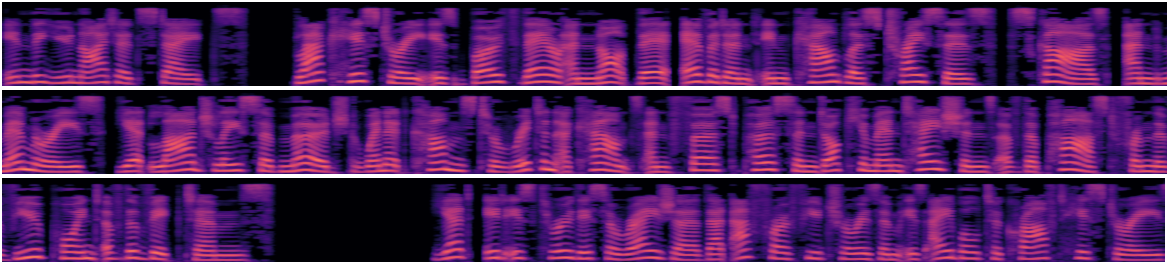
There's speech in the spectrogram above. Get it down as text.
in the United States, Black history is both there and not there, evident in countless traces, scars, and memories, yet largely submerged when it comes to written accounts and first-person documentations of the past from the viewpoint of the victims. Yet, it is through this erasure that Afrofuturism is able to craft histories.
